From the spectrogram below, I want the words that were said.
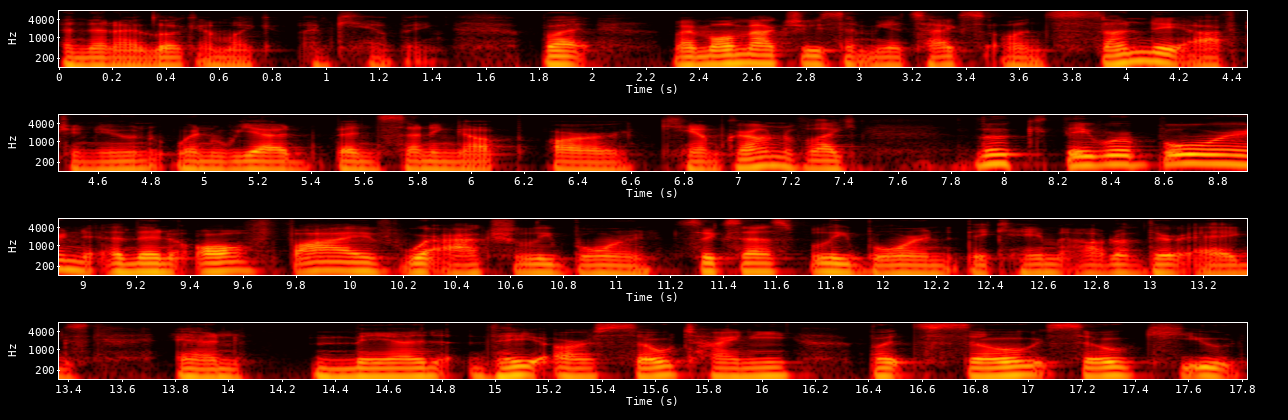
and then I look, I'm like, I'm camping. But my mom actually sent me a text on Sunday afternoon when we had been setting up our campground of like, look, they were born. And then all five were actually born, successfully born. They came out of their eggs. And man, they are so tiny, but so, so cute.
